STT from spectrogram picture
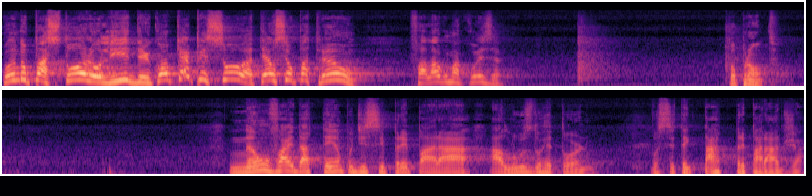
Quando o pastor ou líder, qualquer pessoa, até o seu patrão, falar alguma coisa, estou pronto. Não vai dar tempo de se preparar à luz do retorno. Você tem que estar preparado já.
